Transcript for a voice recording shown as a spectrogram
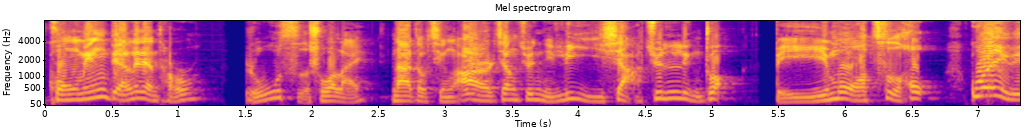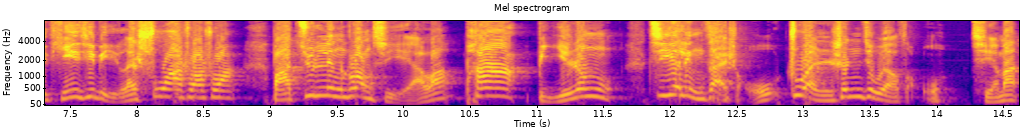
孔明点了点头。如此说来，那就请二将军你立下军令状。笔墨伺候，关羽提起笔来，刷刷刷，把军令状写了。啪，笔扔，接令在手，转身就要走。且慢，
